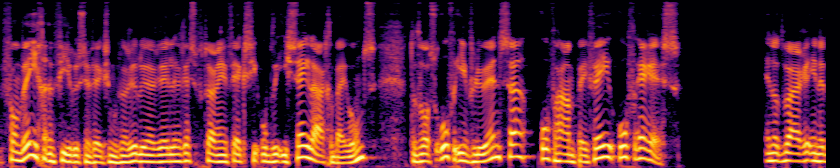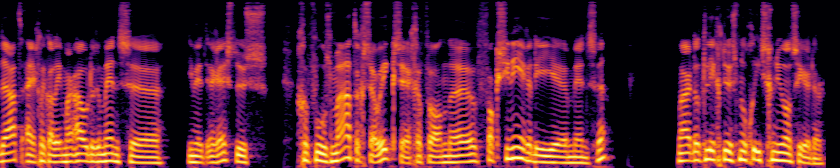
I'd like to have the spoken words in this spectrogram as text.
vanwege een virusinfectie, een respiratoire infectie op de IC lagen bij ons, dat was of influenza, of HMPV, of RS. En dat waren inderdaad eigenlijk alleen maar oudere mensen die met RS. Dus gevoelsmatig zou ik zeggen van uh, vaccineren die uh, mensen. Maar dat ligt dus nog iets genuanceerder.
